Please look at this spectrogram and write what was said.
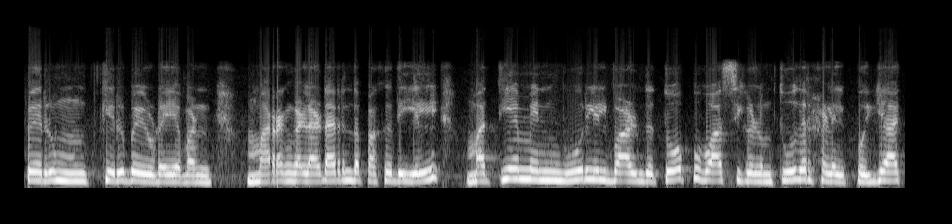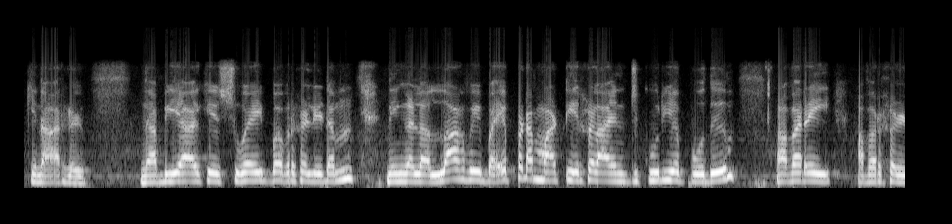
பெரும் கிருபையுடைய கூறியவன் மரங்கள் அடர்ந்த பகுதியில் மத்தியம் என் ஊரில் வாழ்ந்த தோப்புவாசிகளும் தூதர்களை பொய்யாக்கினார்கள். நபியாகிய ஷுவைப் அவர்களிடம் நீங்கள் அல்லாஹ்வை பயப்பட மாட்டீர்களா என்று கூறிய போது அவரை அவர்கள்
